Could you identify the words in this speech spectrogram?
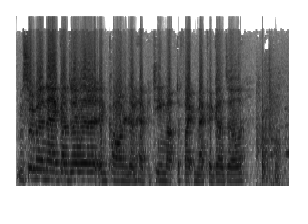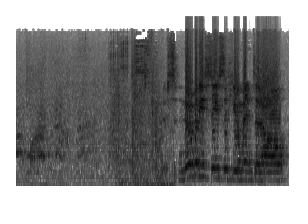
I'm assuming that Godzilla and Kong are gonna have to team up to fight Mecha Godzilla. Nobody sees the humans at all.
